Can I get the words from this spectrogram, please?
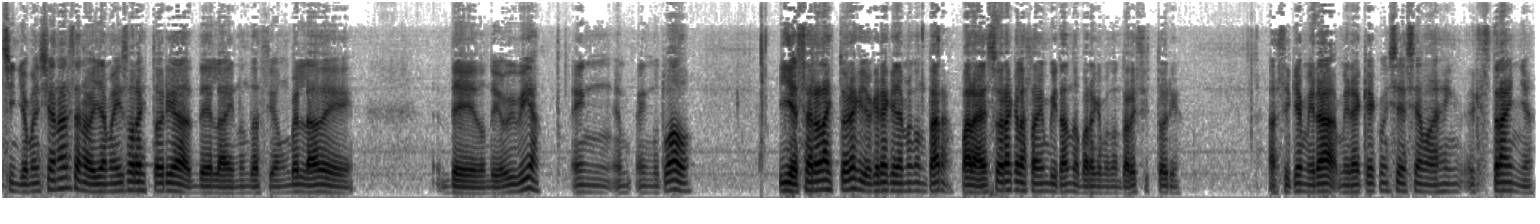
sin yo mencionárselo, ella me hizo la historia de la inundación, ¿verdad? De, de donde yo vivía, en, en, en Utuado. Y esa era la historia que yo quería que ella me contara. Para eso era que la estaba invitando, para que me contara esa historia. Así que mira, mira qué coincidencia más extraña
